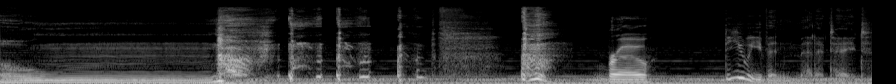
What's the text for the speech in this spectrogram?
Om. Bro, do you even meditate?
